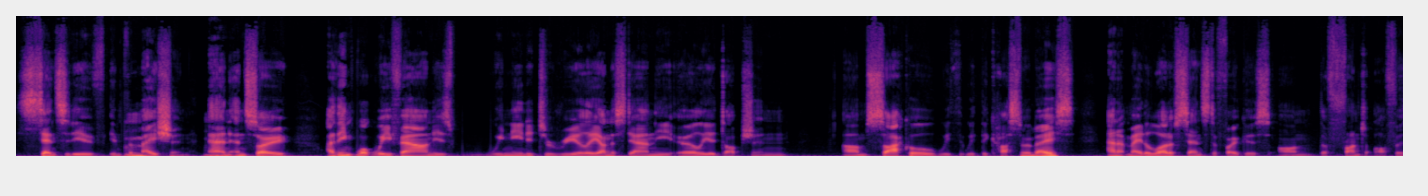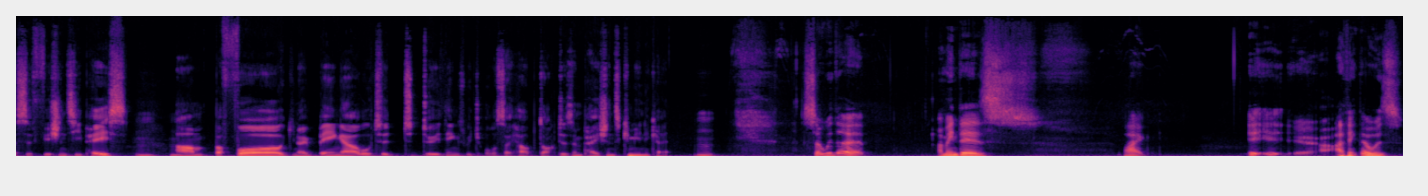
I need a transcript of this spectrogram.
sensitive information. Mm. And and so I think what we found is we needed to really understand the early adoption um, cycle with with the customer base, and it made a lot of sense to focus on the front office efficiency piece Mm, mm. um, before you know being able to to do things which also help doctors and patients communicate. So with a, I mean, there's like, it, it, I think there was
